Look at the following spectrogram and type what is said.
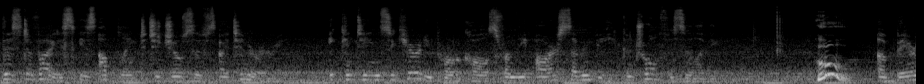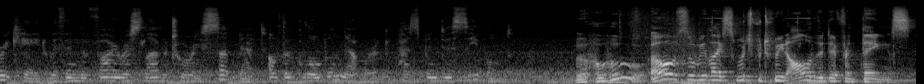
This device is uplinked to Joseph's itinerary. It contains security protocols from the R7B control facility. Ooh! A barricade within the virus laboratory subnet of the global network has been disabled. Ooh, hoo, hoo. Oh, so we, like, switch between all of the different things.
